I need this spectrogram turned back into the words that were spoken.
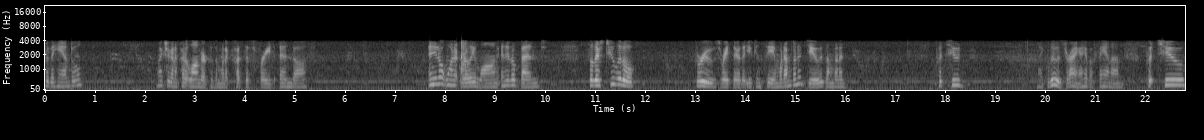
for the handle. I'm actually going to cut it longer because I'm going to cut this frayed end off. And you don't want it really long, and it'll bend. So there's two little grooves right there that you can see. And what I'm going to do is I'm going to put two, my glue is drying, I have a fan on, put two,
